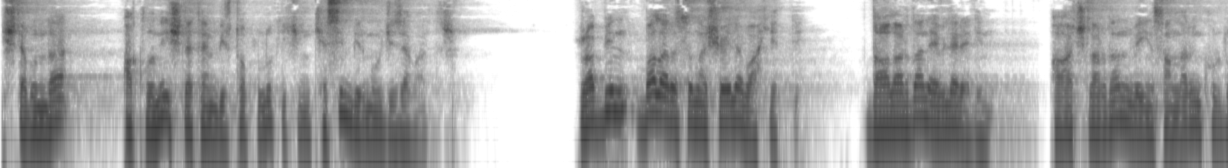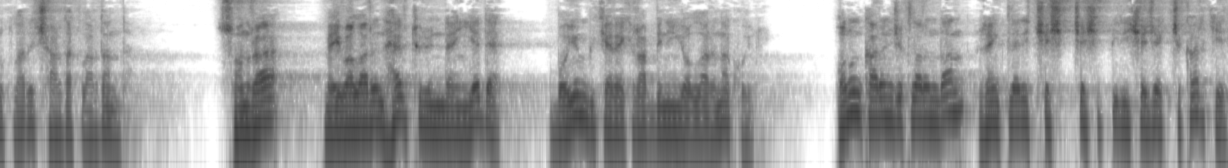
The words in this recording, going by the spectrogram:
İşte bunda aklını işleten bir topluluk için kesin bir mucize vardır. Rabbin bal arısına şöyle vahyetti. Dağlardan evler edin, ağaçlardan ve insanların kurdukları çardaklardan da. Sonra meyvelerin her türünden ye de boyun bükerek Rabbinin yollarına koyul. Onun karıncıklarından renkleri çeşit çeşit bir içecek çıkar ki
